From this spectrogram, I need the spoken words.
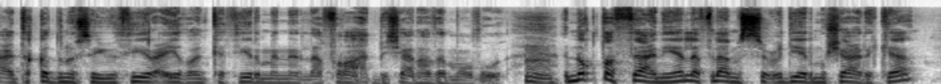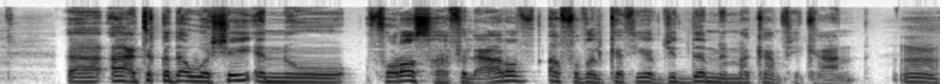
أعتقد أنه سيثير أيضا كثير من الأفراح بشأن هذا الموضوع النقطة الثانية الأفلام السعودية المشاركة آه، أعتقد أول شيء أنه فرصها في العرض أفضل كثير جدا مما كان في كان مم.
